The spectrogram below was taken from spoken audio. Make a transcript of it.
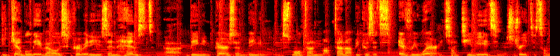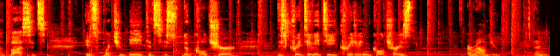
he can't believe how his creativity is enhanced uh, being in paris and being in a small town in montana because it's everywhere. It's on tv it's in the streets it's on the bus it's it's what you eat. It's, it's the culture. This creativity creativity and culture is around you. And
